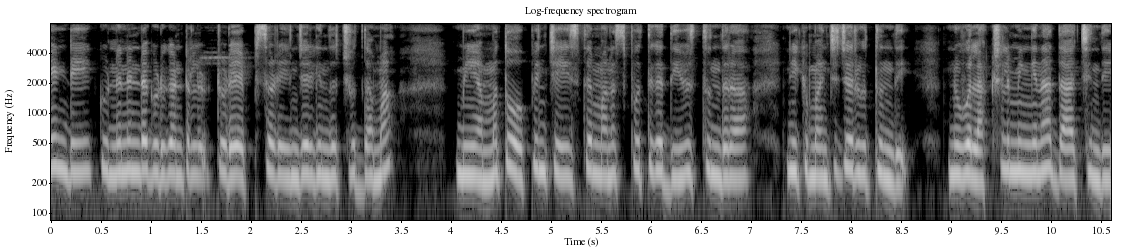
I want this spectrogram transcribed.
హాయ్ అండి గుండె నిండా గుడి గంటలు టుడే ఎపిసోడ్ ఏం జరిగిందో చూద్దామా? మీ అమ్మతో ఓపెన్ చేయిస్తే మనస్ఫూర్తిగా దీవిస్తుందిరా. నీకు మంచి జరుగుతుంది. నువ్వు లక్షలు మింగినా దాచింది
